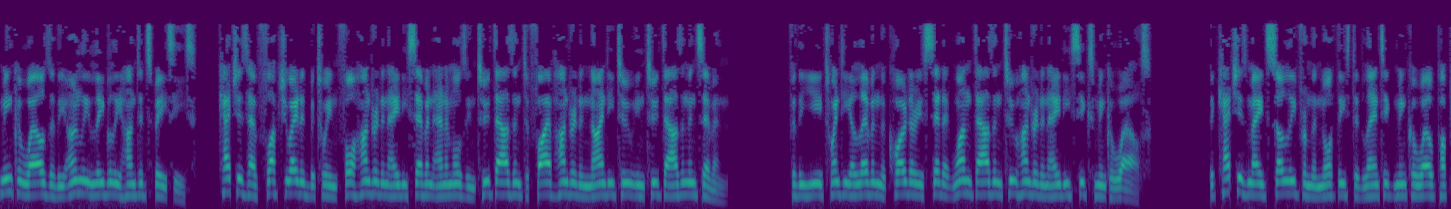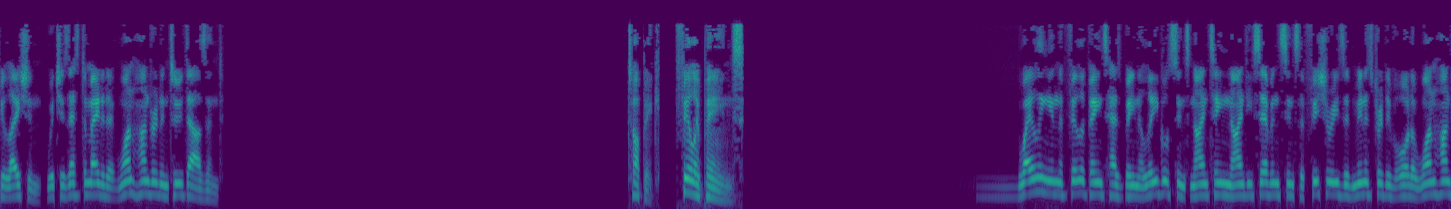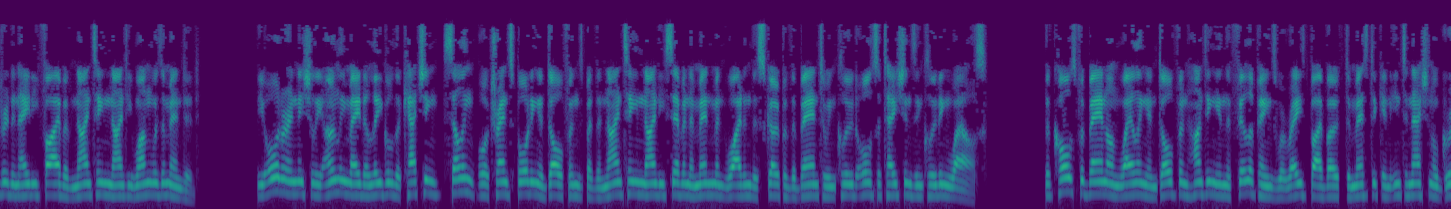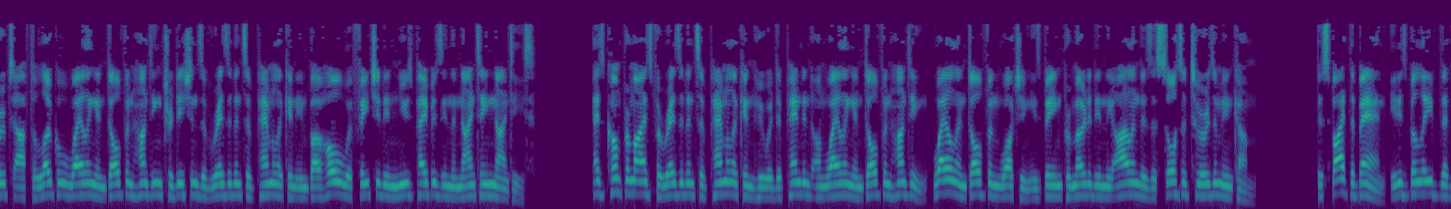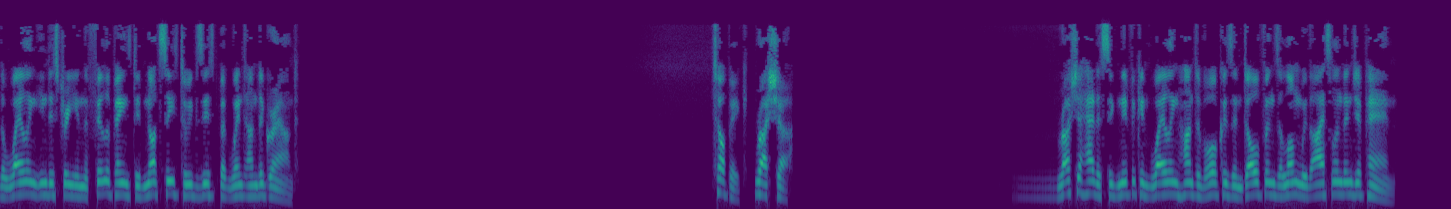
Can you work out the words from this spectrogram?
Minke whales are the only legally hunted species. Catches have fluctuated between 487 animals in 2000 to 592 in 2007. For the year 2011 the quota is set at 1,286 minke whales. The catch is made solely from the northeast Atlantic minke whale population, which is estimated at 102,000. Philippines Whaling in the Philippines has been illegal since 1997 since the Fisheries Administrative Order 185 of 1991 was amended. The order initially only made illegal the catching, selling, or transporting of dolphins but the 1997 amendment widened the scope of the ban to include all cetaceans including whales. The calls for ban on whaling and dolphin hunting in the Philippines were raised by both domestic and international groups after local whaling and dolphin hunting traditions of residents of Pamilacan in Bohol were featured in newspapers in the 1990s. As compromise for residents of Pamilacan who were dependent on whaling and dolphin hunting, whale and dolphin watching is being promoted in the island as a source of tourism income. Despite the ban, it is believed that the whaling industry in the Philippines did not cease to exist but went underground. Topic: Russia. Russia had a significant whaling hunt of orcas and dolphins along with Iceland and Japan.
